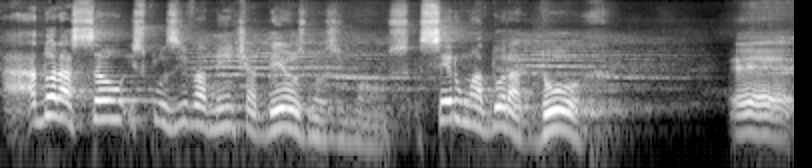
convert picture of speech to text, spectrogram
adoração exclusivamente a Deus, meus irmãos, ser um adorador, é,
